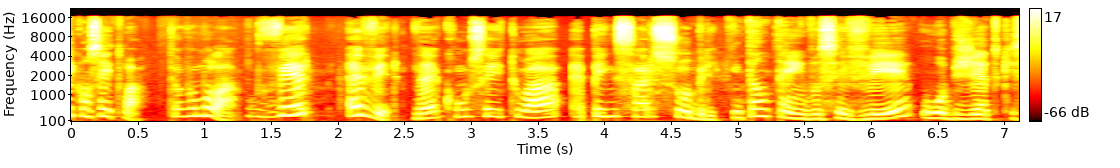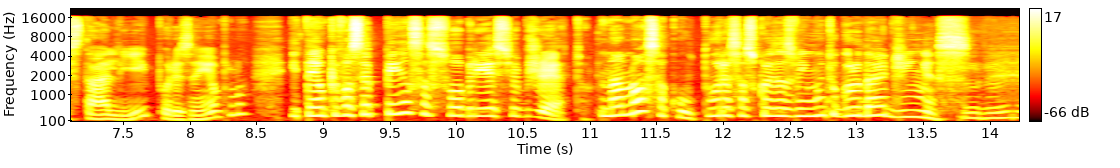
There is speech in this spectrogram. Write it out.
e conceituar. Então vamos lá. Ver é ver, né? Conceituar é pensar sobre. Então tem você vê o objeto que está ali, por exemplo, e tem o que você pensa sobre esse objeto. Na nossa cultura essas coisas vêm muito grudadinhas. Uhum.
